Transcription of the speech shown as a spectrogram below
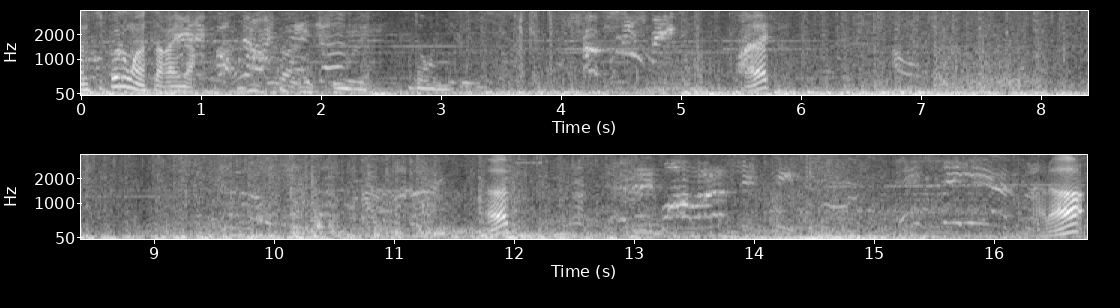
C'est un petit peu loin, ça, Reinhardt. Hop. Hop. Voilà.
